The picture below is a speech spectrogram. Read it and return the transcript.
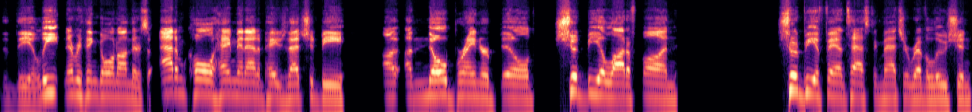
the, elite and everything going on there. So Adam Cole, Hangman Adam Page, that should be a, a no brainer build. Should be a lot of fun. Should be a fantastic match at Revolution.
